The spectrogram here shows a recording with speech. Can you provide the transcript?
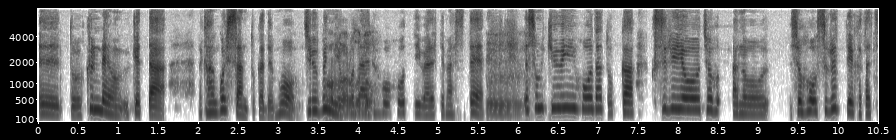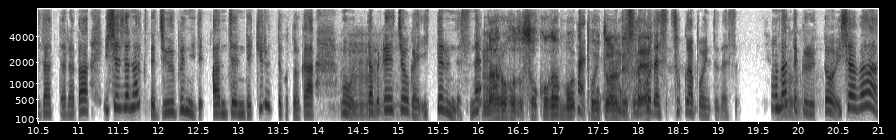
えっ、と、訓練を受けた看護師さんとかでも十分に行える方法って言われてまして、うんでその吸引法だとか、薬をちょあの処方するっていう形だったらば、医者じゃなくて十分にで安全にできるってことが、もううん WHO が言ってるんですね。なるほど、そこがもはいポイントなんですね。そこです。そこがポイントです。そうなってくると、医者は、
